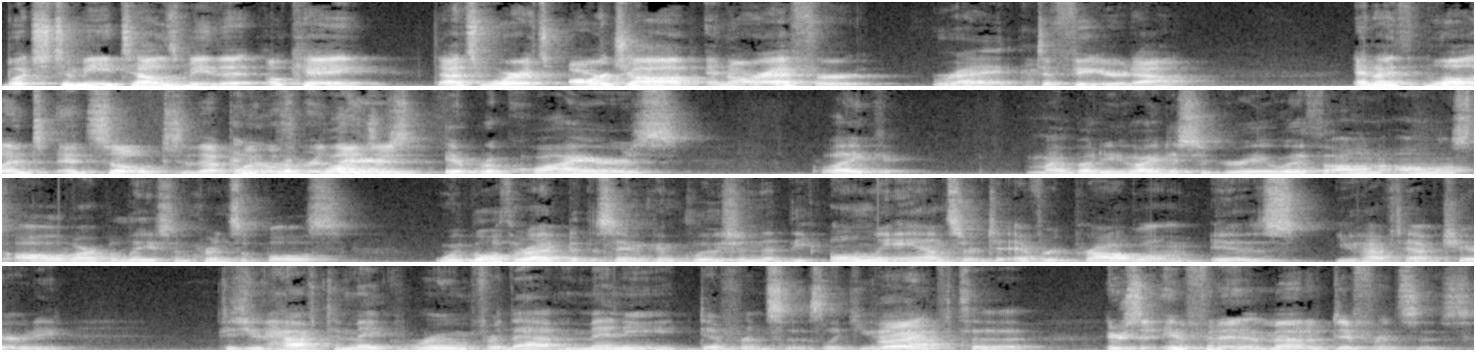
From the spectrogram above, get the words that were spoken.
Which to me tells me that okay, that's where it's our job and our effort right to figure it out. And I well, and and so to that point it with requires religion, it requires like my buddy who I disagree with on almost all of our beliefs and principles we both arrived at the same conclusion that the only answer to every problem is you have to have charity because you have to make room for that many differences like you Right. have to there's an infinite amount of differences.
